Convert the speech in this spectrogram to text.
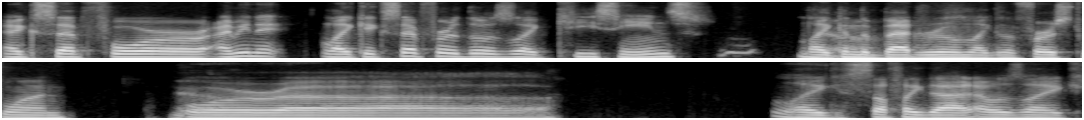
except for i mean it, like except for those like key scenes like in the bedroom like the first one Yeah. or uh like stuff like that i was like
